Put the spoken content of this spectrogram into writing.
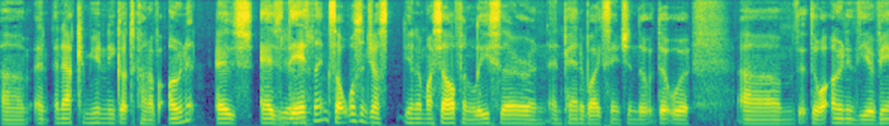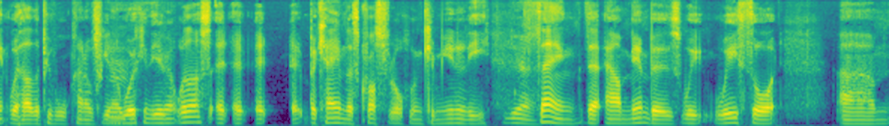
Um, and, and our community got to kind of own it as as Yeah. their thing. So it wasn't just you know myself and Lisa and, and Panda by extension that, that were um, that, that were owning the event with other people kind of you know Mm. working the event with us. It, it, it, it became this CrossFit Auckland community yeah, thing that our members we we thought um,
